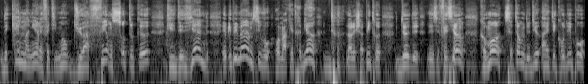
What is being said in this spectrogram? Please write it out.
de quelle manière effectivement Dieu a fait en sorte que qu'ils deviennent, et, puis même si vous remarquez très bien dans le chapitre 2 des, Éphésiens, comment cet homme de Dieu a été conduit pour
